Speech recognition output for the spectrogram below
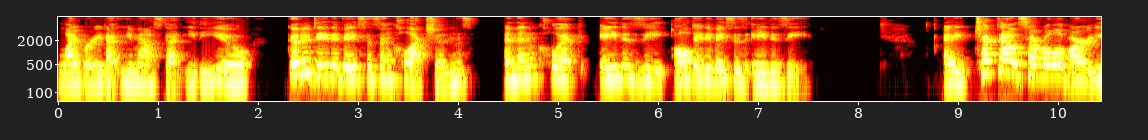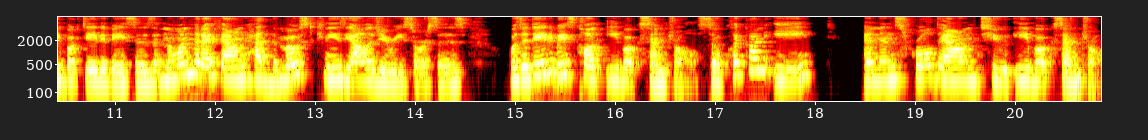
library.umass.edu, go to Databases and Collections, and then click A to Z, All Databases A to Z. I checked out several of our ebook databases, and the one that I found had the most kinesiology resources was a database called eBook Central. So click on E and then scroll down to eBook Central.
